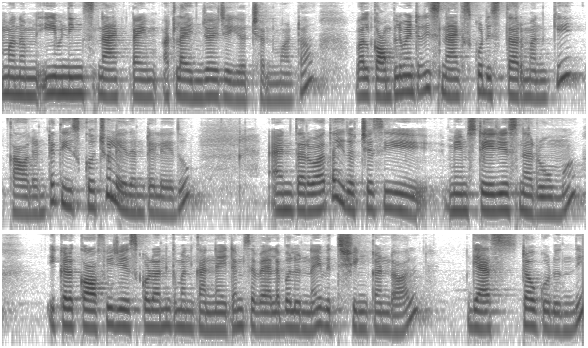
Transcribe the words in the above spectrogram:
మనం ఈవినింగ్ స్నాక్ టైం అట్లా ఎంజాయ్ చేయొచ్చు అనమాట వాళ్ళు కాంప్లిమెంటరీ స్నాక్స్ కూడా ఇస్తారు మనకి. కావాలంటే తీసుకోవచ్చు లేదంటే లేదు. అండ్ తర్వాత ఇది వచ్చేసి మేము స్టే చేసిన రూమ్. ఇక్కడ కాఫీ చేసుకోవడానికి మనకి అన్ని ఐటమ్స్ అవైలబుల్ ఉన్నాయి with sink and all. Gas stove కూడా ఉంది.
